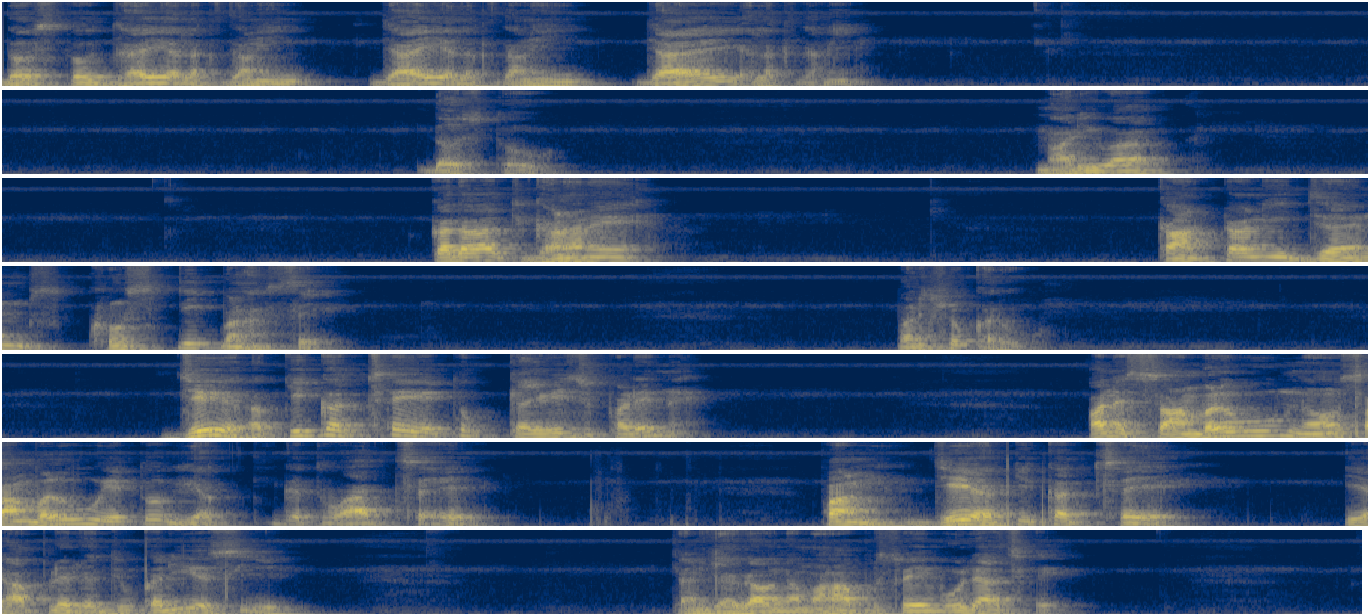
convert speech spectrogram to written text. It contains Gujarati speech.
દોસ્તો, જય અલખધણી જય અલખધણી જય અલખધણી દોસ્તો, મારી વાત કદાચ ઘણાને કાંટાની જેમ ખૂંસતી પણ હશે. પણ શું કરવું જે હકીકત છે એ તો કહેવી જ પડે ને. અને સાંભળવું, ન સાંભળવું એ તો વ્યક્તિગત વાત છે. પણ જે હકીકત છે એ આપણે રજૂ કરીએ છીએ. કારણ કે અગાઉના એ બોલ્યા છે.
